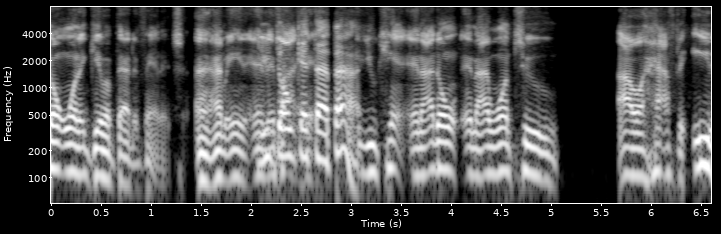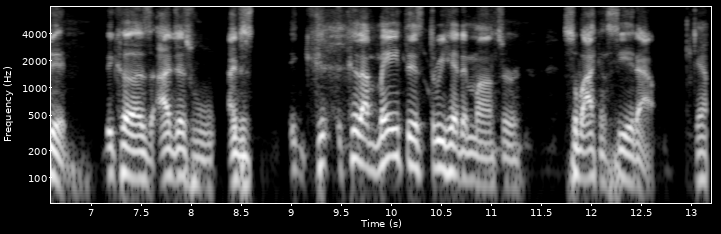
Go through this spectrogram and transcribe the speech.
don't want to give up that advantage. I, I mean, and you don't I- get that back. you can't, and I don't, and I want to. I will have to eat it because I just, I just, because I made this three-headed monster so I can see it out. Yeah.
